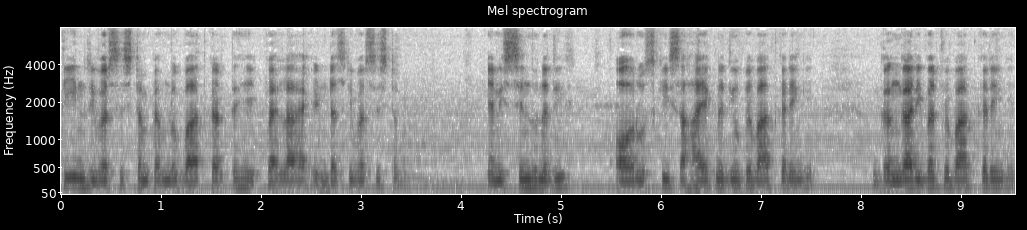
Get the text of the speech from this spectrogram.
तीन रिवर सिस्टम पे हम लोग बात करते हैं। एक पहला है इंडस रिवर सिस्टम, यानी सिंधु नदी और उसकी सहायक नदियों पे बात करेंगे, गंगा रिवर पे बात करेंगे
